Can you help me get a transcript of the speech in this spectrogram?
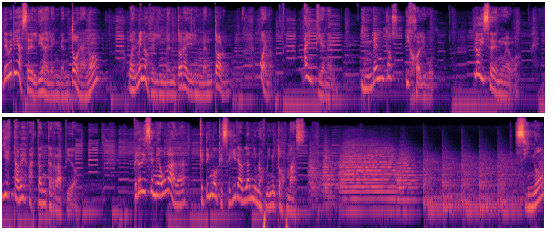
Debería ser el Día de la Inventora, ¿no? O al menos del Inventora y el Inventor. Bueno, ahí tienen, Inventos y Hollywood. Lo hice de nuevo, y esta vez bastante rápido. Pero dice mi abogada que tengo que seguir hablando unos minutos más. Si no,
